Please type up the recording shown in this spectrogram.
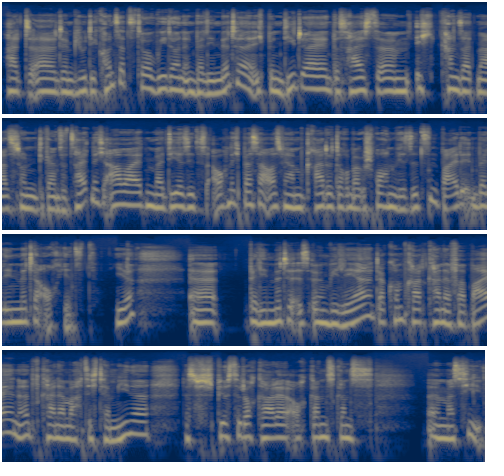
hat äh, den Beauty Concept Store Wedon in Berlin Mitte. Ich bin DJ, das heißt, ähm, ich kann seit März schon die ganze Zeit nicht arbeiten. Bei dir sieht es auch nicht besser aus. Wir haben gerade darüber gesprochen, wir sitzen beide in Berlin Mitte, auch jetzt hier. Äh, Berlin-Mitte ist irgendwie leer, da kommt gerade keiner vorbei, ne? keiner macht sich Termine. Das spürst du doch gerade auch ganz, ganz äh, massiv.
